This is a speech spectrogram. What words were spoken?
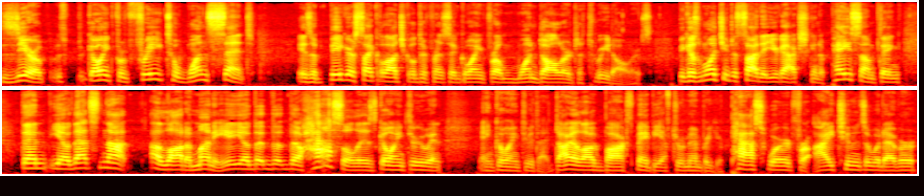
zero, going from free to one cent is a bigger psychological difference than going from one dollar to three dollars. Because once you decide that you're actually going to pay something, then you know that's not a lot of money. You know, the, the, the hassle is going through and, and going through that dialog box. Maybe you have to remember your password for iTunes or whatever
